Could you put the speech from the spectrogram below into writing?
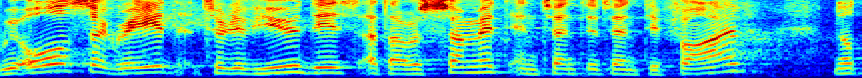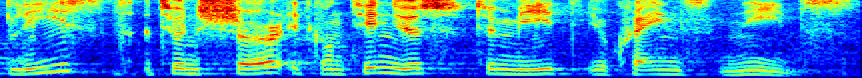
We also agreed to review this at our summit in 2025, not least to ensure it continues to meet Ukraine's needs.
